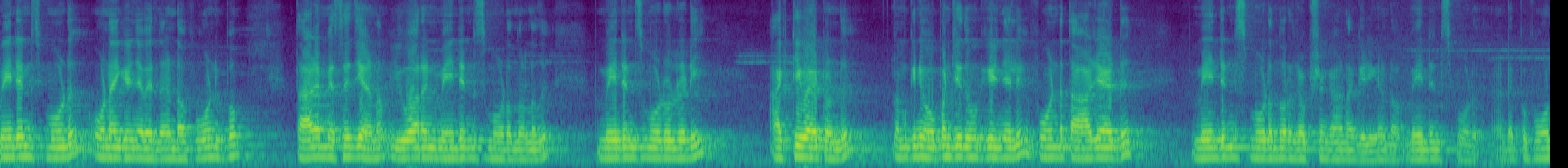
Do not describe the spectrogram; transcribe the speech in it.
മെയിന്റനൻസ് മോഡ് ഓണായി കഴിഞ്ഞാൽ വരുന്നത്. കണ്ടോ ഫോൺ ഇപ്പം താഴെ മെസ്സേജ് കാണാം. You are in maintenance mode എന്നുള്ളത്. മെയിന്റനൻസ് മോഡ് ഓൾറെഡി ആക്റ്റീവ് ആയിട്ടുണ്ട്. നമുക്കിനി ഓപ്പൺ ചെയ്ത് നോക്കിക്കഴിഞ്ഞാൽ ഫോണിന്റെ താഴെയായിട്ട് മെയിന്റനൻസ് മോഡ് എന്ന് പറഞ്ഞ ഓപ്ഷൻ കാണാൻ കഴിയും. കണ്ടോ മെയിന്റനൻസ് മോഡ് അതുകൊണ്ട് ഇപ്പോൾ ഫോൺ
